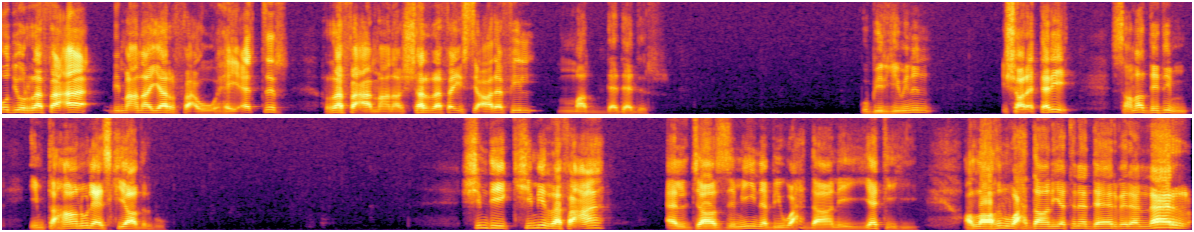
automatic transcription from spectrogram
o diyor refa'a bir mana yerfa'u heyettir. Refa'a mana şerrefe istiare fil maddededir. Bu bir gibinin işaretleri. Sana dedim imtihanul eskiyadır bu. Şimdi kimi refa'a el cazimine bi vahdaniyetihi. Allah'ın vahdaniyetine değer verenler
